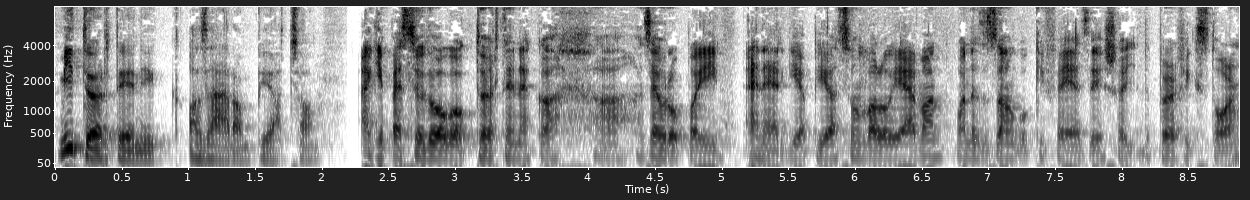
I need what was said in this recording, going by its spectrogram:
Mi történik az árampiacon? Elképesztő dolgok történnek a, a, az európai energiapiacon valójában. Van ez az angol kifejezés, hogy the perfect storm,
